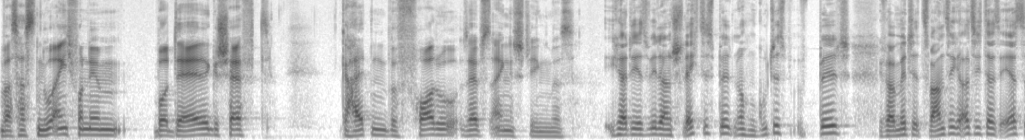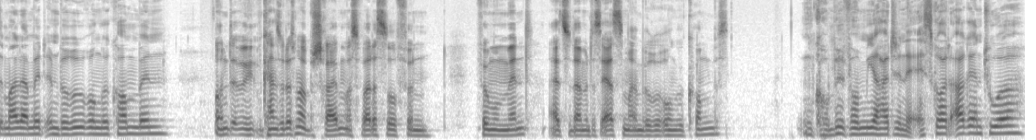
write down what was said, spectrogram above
Was hast du eigentlich von dem Bordellgeschäft gehalten, bevor du selbst eingestiegen bist? Ich hatte jetzt weder ein schlechtes Bild noch ein gutes Bild. Ich war Mitte 20, als ich das erste Mal damit in Berührung gekommen bin. Und äh, kannst du das mal beschreiben? Was war das so für ein, für ein Moment, als du damit das erste Mal in Berührung gekommen bist? Ein Kumpel von mir hatte eine Escort-Agentur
